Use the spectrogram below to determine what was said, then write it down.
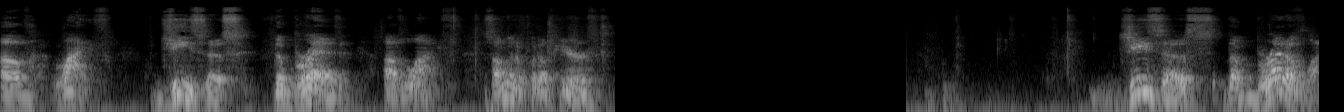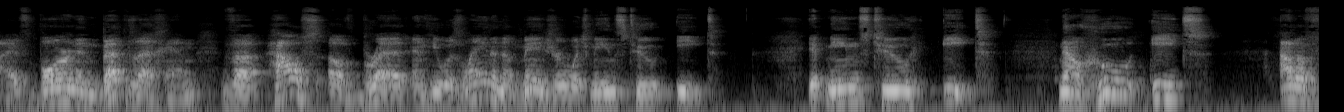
of life. Jesus, the bread of life. So I'm going to put up here Jesus, the bread of life, born in Bethlehem, the house of bread, and he was laying in a manger, which means to eat. It means to eat. Now, who eats out of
